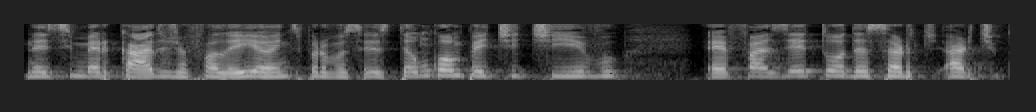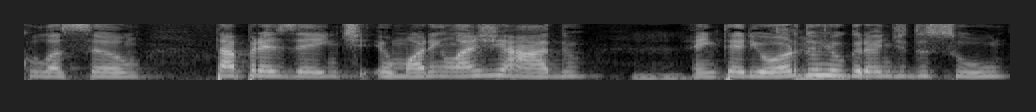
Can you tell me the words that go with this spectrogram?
nesse mercado, já falei antes para vocês, tão competitivo, é fazer toda essa art- articulação, tá presente. Eu moro em Lajeado, é interior do Sim. Rio Grande do Sul.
